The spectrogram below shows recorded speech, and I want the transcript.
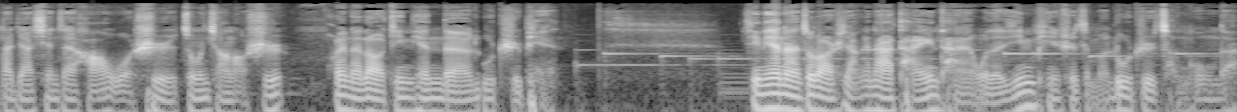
大家现在好，我是周文强老师，欢迎来到今天的录制篇。今天呢，周老师想跟大家谈一谈我的音频是怎么录制成功的，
